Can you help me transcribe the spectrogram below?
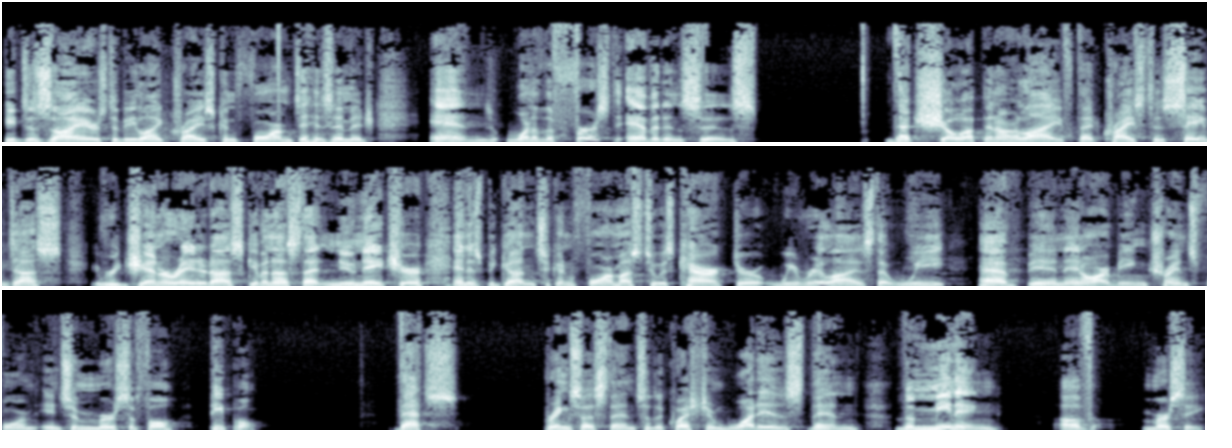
He desires to be like Christ, conform to his image. And one of the first evidences that show up in our life that Christ has saved us, regenerated us, given us that new nature, and has begun to conform us to his character, we realize that we have been and are being transformed into merciful people. That brings us then to the question what is then the meaning of mercy?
